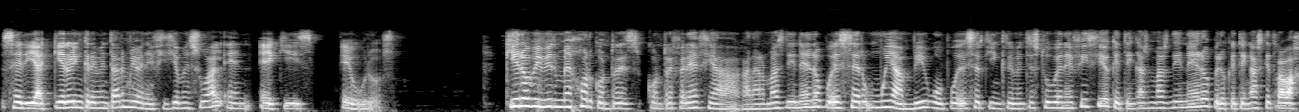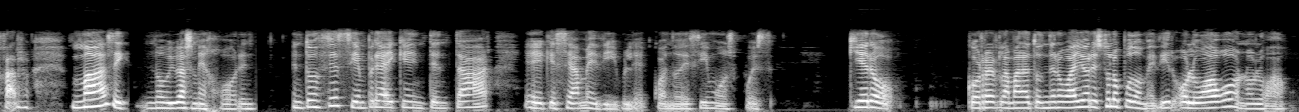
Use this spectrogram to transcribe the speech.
sería quiero incrementar mi beneficio mensual en X euros. Quiero vivir mejor con, con, referencia a ganar más dinero puede ser muy ambiguo. Puede ser que incrementes tu beneficio, que tengas más dinero, pero que tengas que trabajar más y no vivas mejor. Entonces siempre hay que intentar eh, que sea medible. Cuando decimos, pues quiero correr la maratón de Nueva York, esto lo puedo medir, o lo hago o no lo hago.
